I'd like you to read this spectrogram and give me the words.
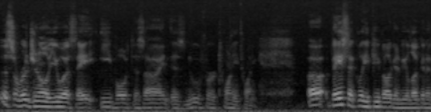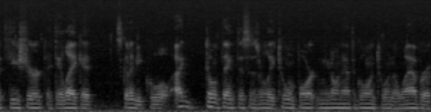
This original USA e-vote design is new for 2020. Uh, basically, people are going to be looking at the t-shirt. If they like it, it's going to be cool. I don't think this is really too important. You don't have to go into an elaborate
